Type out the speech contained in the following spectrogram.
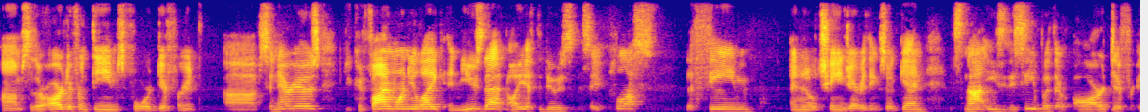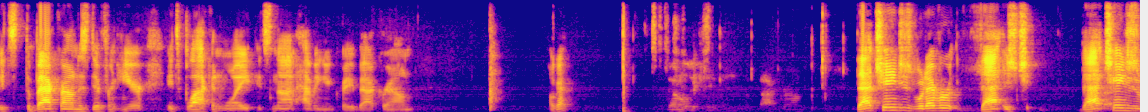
Um, so there are different themes for different uh, scenarios. You can find one you like and use that, and all you have to do is say plus the theme and it'll change everything. So again, it's not easy to see, but there are different. It's the background is different here. It's black and white. It's not having a gray background. Okay. Generally background. That changes whatever that is. Ch- that changes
